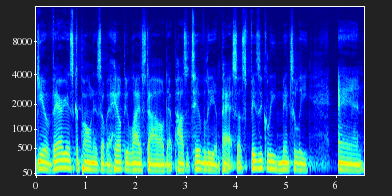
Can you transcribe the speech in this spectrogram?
give various components of a healthy lifestyle that positively impacts us physically, mentally, and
